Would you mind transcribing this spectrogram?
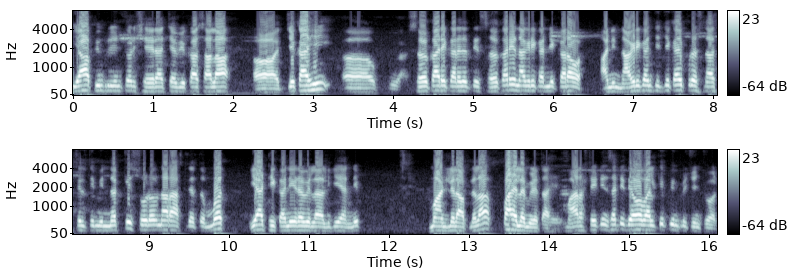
या पिंपरी चिंचवड शहराच्या विकासाला जे काही सहकार्य करायचं ते सहकार्य नागरिकांनी करावं आणि नागरिकांचे जे काही प्रश्न असतील ते मी नक्कीच सोडवणार असल्याचं मत या ठिकाणी रवी लालगे यांनी मांडलेलं आपल्याला पाहायला मिळत आहे. महाराष्ट्र एटीनसाठी देवा बालके पिंपरी चिंचवड.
